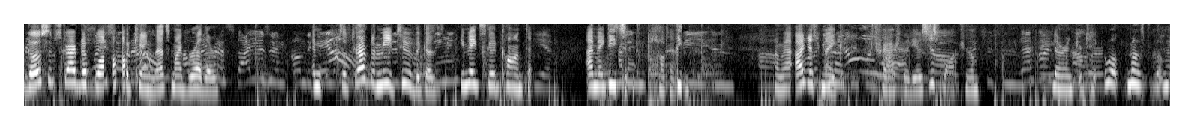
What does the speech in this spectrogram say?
yeah. Go subscribe to Wait, so Floppa King. That's my brother. whenever the sky is in, the And game, subscribe to me too because he makes good content. Yeah. I make decent content. Be uh, I mean, I just make trash videos. Just watch them. They're entertaining. Well, most of them.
